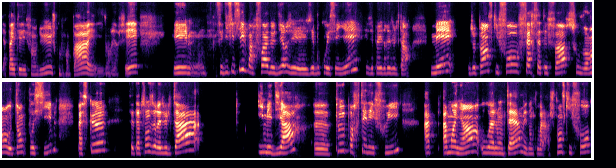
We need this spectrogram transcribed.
n'a pas été défendu, je ne comprends pas, et ils n'ont rien fait. Et c'est difficile parfois de dire j'ai beaucoup essayé j'ai pas eu de résultat. Mais je pense qu'il faut faire cet effort souvent autant que possible parce que cette absence de résultat immédiat euh, peut porter des fruits à, moyen ou à long terme. Et donc voilà, je pense qu'il faut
